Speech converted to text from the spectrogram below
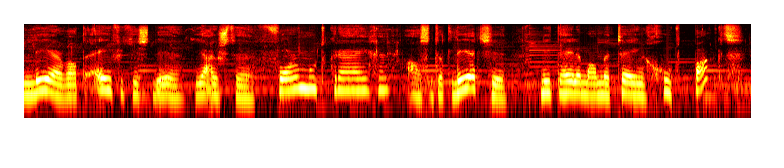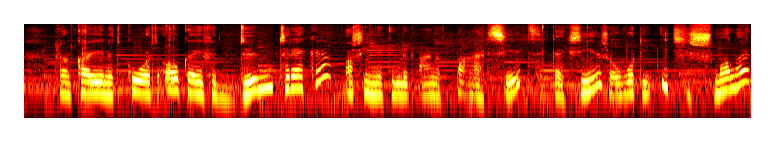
leer wat eventjes de juiste vorm moet krijgen. Als dat leertje niet helemaal meteen goed pakt, dan kan je het koord ook even dun trekken. Als hij natuurlijk aan het paard zit. Kijk, zie je, zo wordt hij ietsje smaller.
